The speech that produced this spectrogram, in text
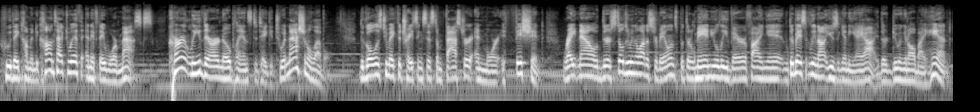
who they come into contact with, and if they wore masks. Currently, there are no plans to take it to a national level. The goal is to make the tracing system faster and more efficient. Right now, they're still doing a lot of surveillance, but they're manually verifying it. And They're basically not using any AI, they're doing it all by hand.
